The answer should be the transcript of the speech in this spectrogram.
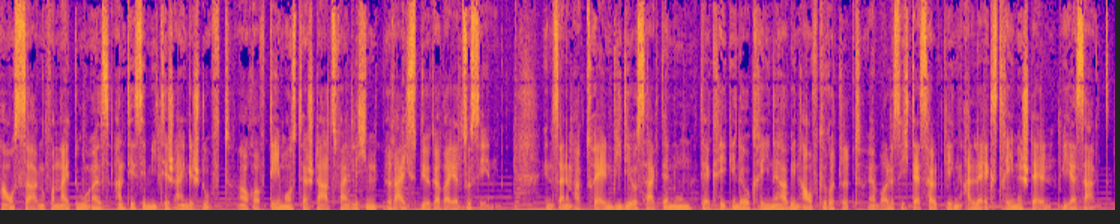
Aussagen von Naidoo als antisemitisch eingestuft. Auch auf Demos der staatsfeindlichen Reichsbürger war er zu sehen. In seinem aktuellen Video sagt er nun, der Krieg in der Ukraine habe ihn aufgerüttelt. Er wolle sich deshalb gegen alle Extreme stellen, wie er sagt.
